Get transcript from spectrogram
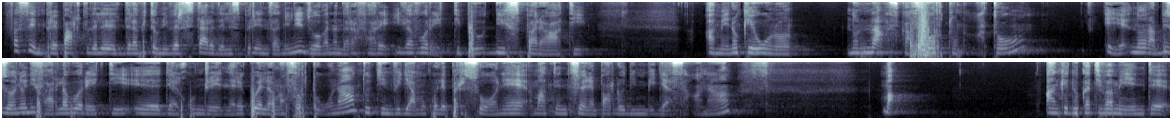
Fa sempre parte delle, della vita universitaria, dell'esperienza di ogni giovane andare a fare i lavoretti più disparati, a meno che uno non nasca fortunato e non ha bisogno di fare lavoretti eh, di alcun genere. Quella è una fortuna, tutti invidiamo quelle persone, ma attenzione, parlo di invidia sana, ma anche educativamente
